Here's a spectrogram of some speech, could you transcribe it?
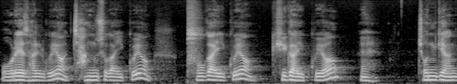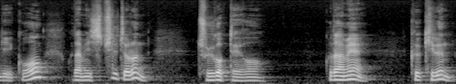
오래 살고요. 장수가 있고요. 부가 있고요. 귀가 있고요. 예, 존귀한 게 있고 그다음에 17절은 즐겁대요. 그다음에 그 길은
